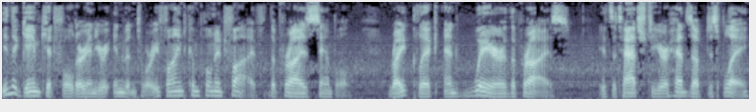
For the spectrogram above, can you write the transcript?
In the Game Kit folder in your inventory, find Component 5, the prize sample. Right click and wear the prize. It's attached to your heads-up display,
